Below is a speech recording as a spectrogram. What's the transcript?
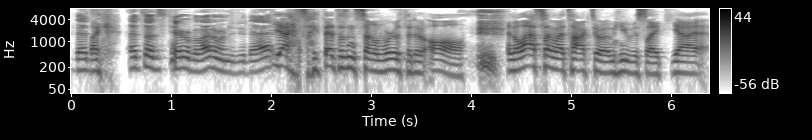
That's Like, that sounds terrible. I don't want to do that. yeah, it's like, that doesn't sound worth it at all. And the last time I talked to him, he was like, yeah,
